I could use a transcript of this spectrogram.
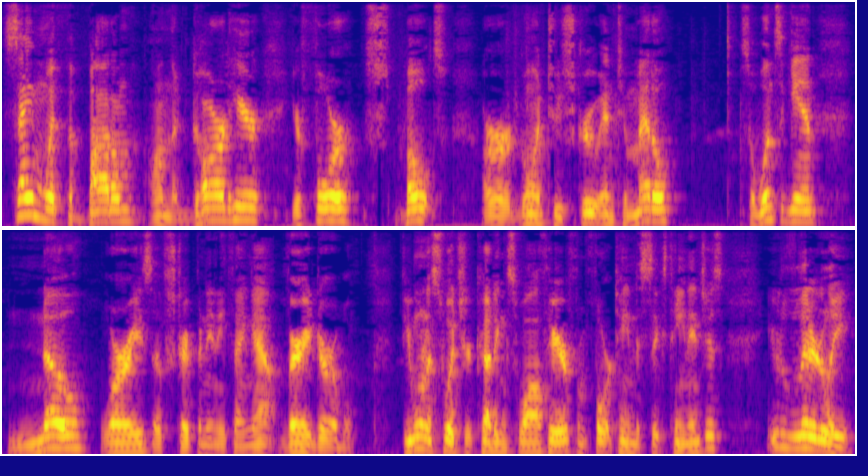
Same with the bottom on the guard here. Your four bolts are going to screw into metal. So once again, no worries of stripping anything out. Very durable. If you want to switch your cutting swath here from 14 to 16 inches, you literally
